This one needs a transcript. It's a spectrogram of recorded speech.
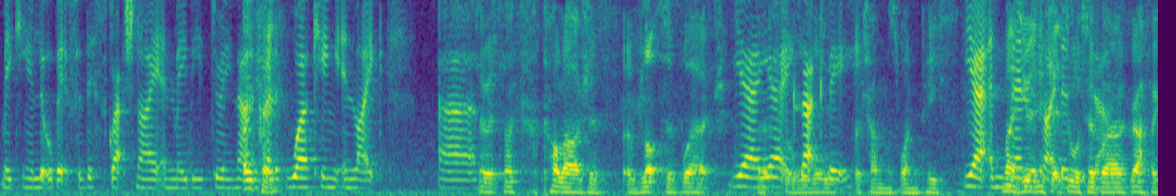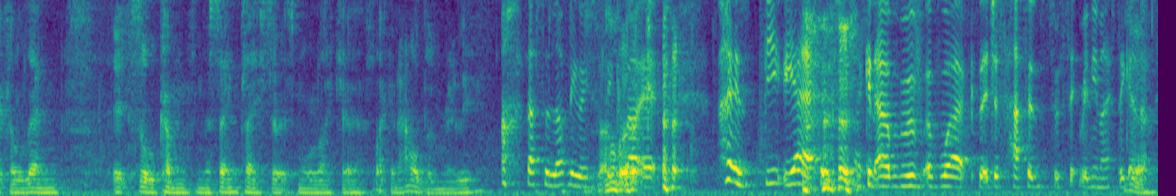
making a little bit for this scratch night, and maybe doing that, and kind of working in like. Uh, so it's like a collage of, of lots of work. Yeah, yeah, all becomes one piece. yeah, and Mind then you, and if it's editing down. autobiographical, then it's all coming from the same place, so it's more like a like an album, really. Oh, that's a lovely way to Does think about it. That is beautiful. Yeah, it's like an album of, of work that just happens to sit really nice together. Yeah.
